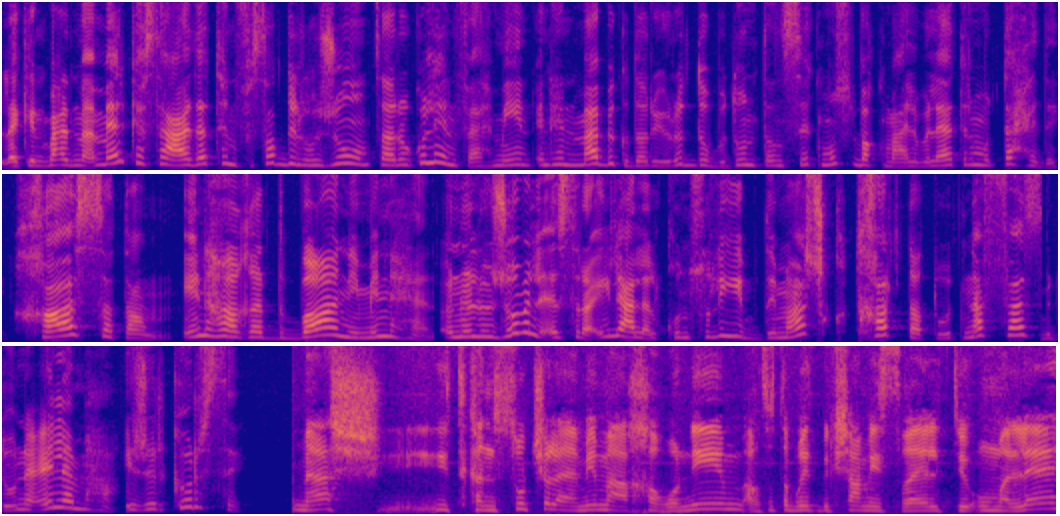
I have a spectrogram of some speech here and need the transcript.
لكن بعد ما أمريكا ساعدتهم في صد الهجوم صاروا كلهم فاهمين إنهن ما بيقدروا يردوا بدون تنسيق مسبق مع الولايات المتحدة خاصة إنها غضبانة منهن إنه الهجوم الإسرائيلي على القنصلية بدمشق تخطط وتنفذ بدون علمها إجر كرسي מההתכנסות של הימים האחרונים, ארה"ב ביקשה מישראל תיאום מלא,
